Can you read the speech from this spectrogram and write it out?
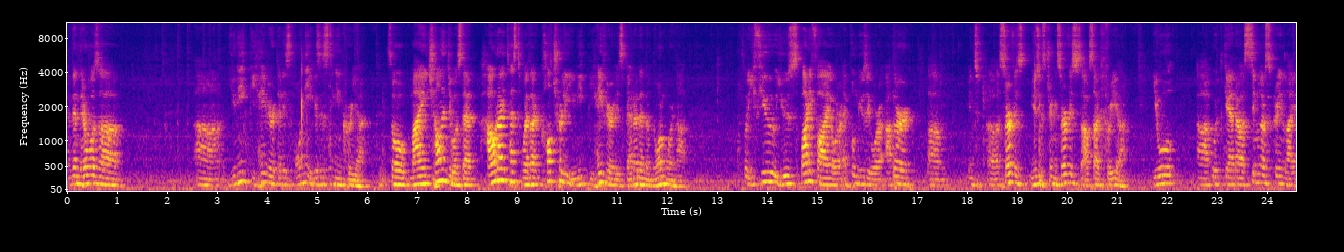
and then there was a uh, unique behavior that is only existing in Korea. So my challenge was that how would I test whether culturally unique behavior is better than the norm or not? So if you use Spotify or Apple Music or other um, uh, service music streaming services outside Korea, you uh, would get a similar screen like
